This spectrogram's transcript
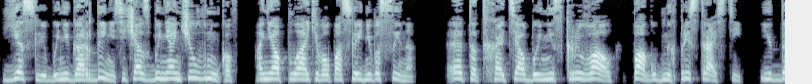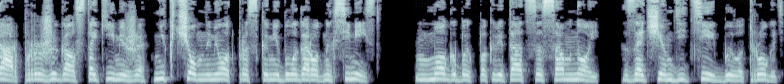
Если бы не гордыня, сейчас бы нянчил внуков, а не оплакивал последнего сына. Этот хотя бы не скрывал пагубных пристрастий и дар прожигал с такими же никчемными отпрысками благородных семейств. Мог бы поквитаться со мной. Зачем детей было трогать?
